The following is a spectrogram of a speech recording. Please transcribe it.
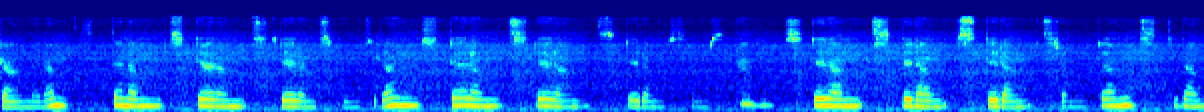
Dum de dum de dum de dum de dum de dum de dum de dum de dum de dum de dum de dum dum dum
